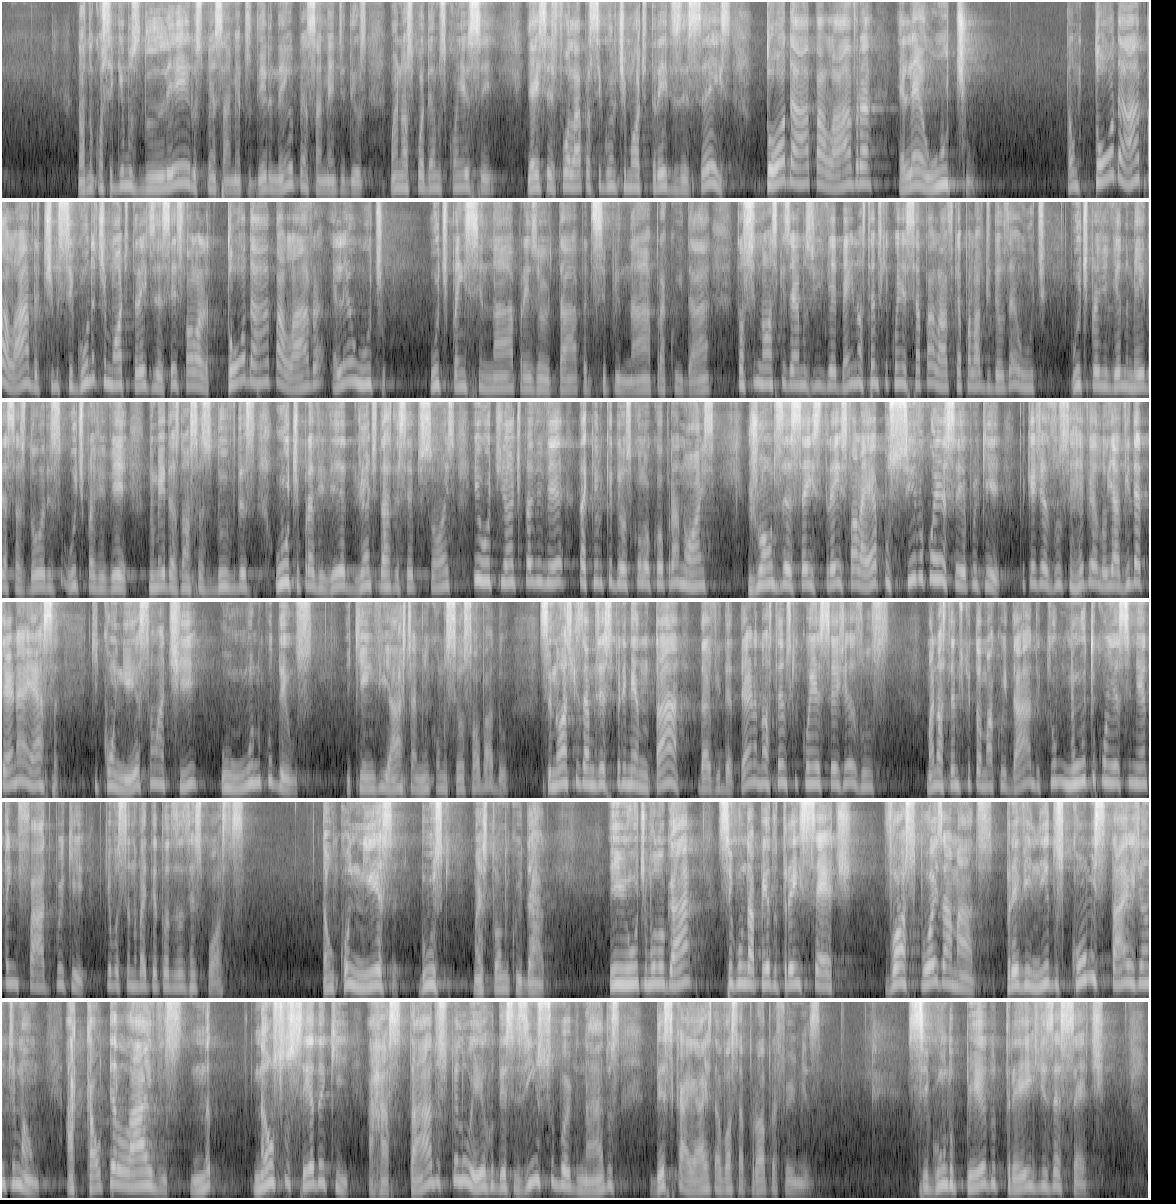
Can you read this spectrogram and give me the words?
Nós não conseguimos ler os pensamentos dele, nem o pensamento de Deus, mas nós podemos conhecer. E aí, se for lá para 2 Timóteo 3,16, toda a palavra ela é útil. Então, toda a palavra, 2 Timóteo 3,16 fala: olha, toda a palavra ela é útil. Útil para ensinar, para exortar, para disciplinar, para cuidar. Então, se nós quisermos viver bem, nós temos que conhecer a palavra, porque a palavra de Deus é útil útil para viver no meio dessas dores, útil para viver no meio das nossas dúvidas, útil para viver diante das decepções e útil diante para viver daquilo que Deus colocou para nós. João 16, 3 fala: é possível conhecer, por quê? Porque Jesus se revelou, e a vida eterna é essa: que conheçam a Ti, o único Deus, e que enviaste a mim como seu Salvador. Se nós quisermos experimentar da vida eterna, nós temos que conhecer Jesus. Mas nós temos que tomar cuidado que o muito conhecimento é enfado. Por quê? Porque você não vai ter todas as respostas. Então, conheça, busque, mas tome cuidado. E em último lugar, 2 Pedro 3,7. Vós, pois, amados, prevenidos como estáis de antemão, acautelai-vos, não suceda que, arrastados pelo erro desses insubordinados, descaiais da vossa própria firmeza. Segundo Pedro 3,17.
